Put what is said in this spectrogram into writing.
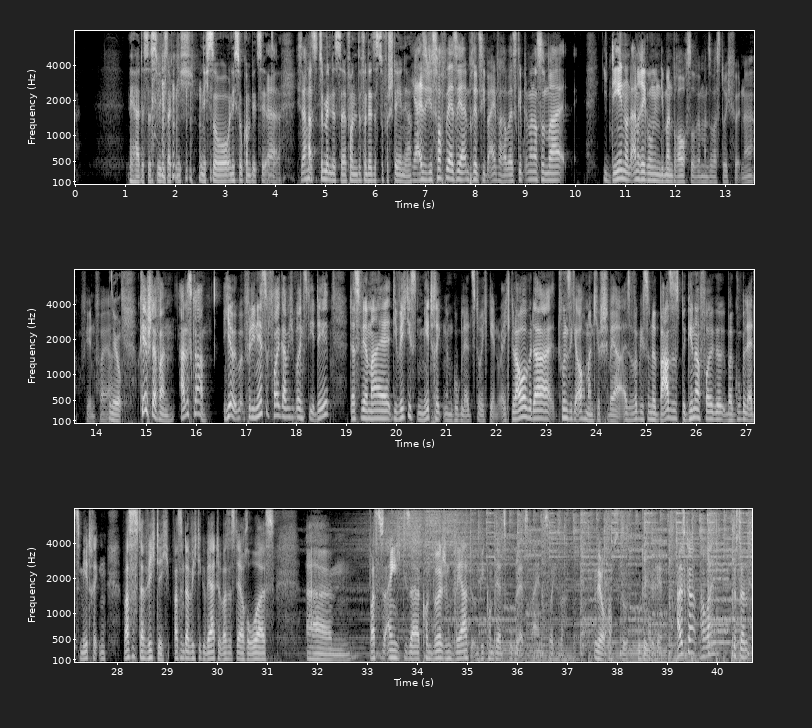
Ne? Ja, das ist wie gesagt nicht nicht so nicht so kompliziert. Ja. Ja. Ich sag mal, Also zumindest äh, von von der das zu verstehen, ja. ja, also die Software ist ja im Prinzip einfach, aber es gibt immer noch so mal Ideen und Anregungen, die man braucht, so wenn man sowas durchführt, ne? Auf jeden Fall, ja. Jo. Okay, Stefan, alles klar. Hier, für die nächste Folge habe ich übrigens die Idee, dass wir mal die wichtigsten Metriken im Google Ads durchgehen. Ich glaube, da tun sich auch manche schwer. Also wirklich so eine Basis-Beginner-Folge über Google Ads Metriken. Was ist da wichtig? Was sind da wichtige Werte? Was ist der ROAS? Ähm, was ist eigentlich dieser Conversion-Wert und wie kommt der ins Google Ads rein? Solche Sachen. Ja, absolut. Gute Idee. Okay. Alles klar, hau rein. Bis dann.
